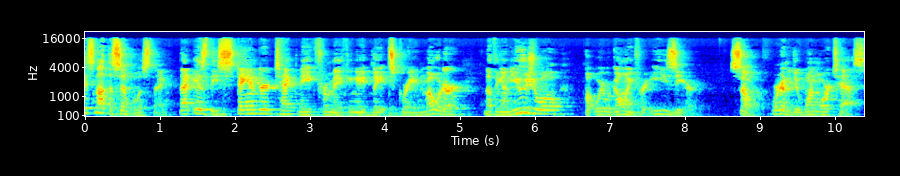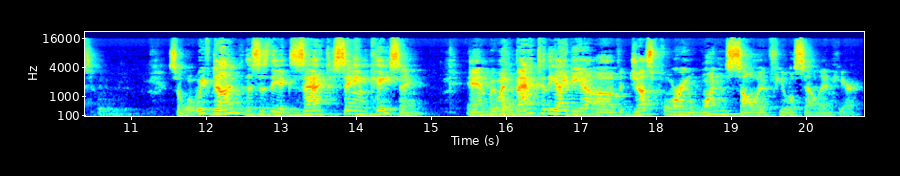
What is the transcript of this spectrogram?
It's not the simplest thing. That is the standard technique for making a Bates grain motor. Nothing unusual, but we were going for easier. So we're going to do one more test. So what we've done, this is the exact same casing, and we went back to the idea of just pouring one solid fuel cell in here.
